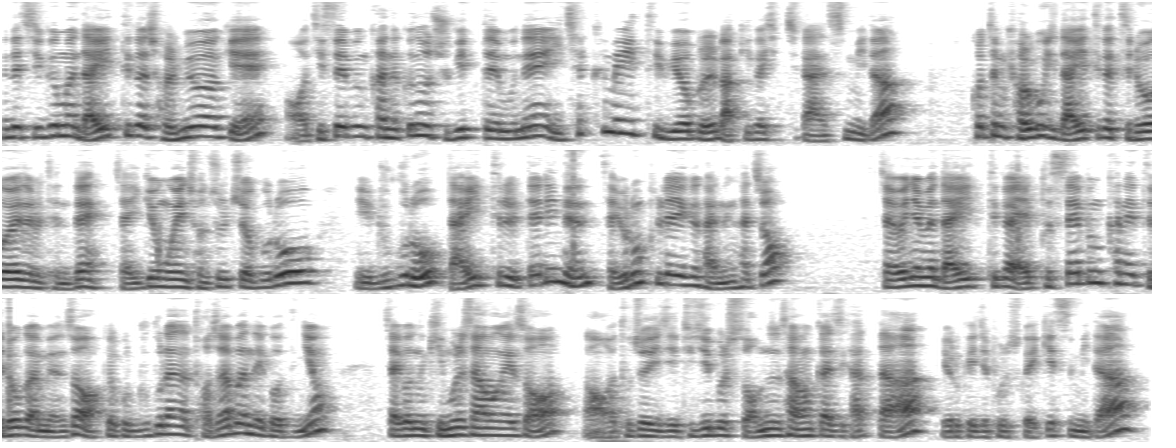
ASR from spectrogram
근데 지금은 나이트가 절묘하게 어, D7 칸을 끊어주기 때문에 이 체크메이트 위협을 막기가 쉽지가 않습니다. 그렇다면 결국 이제 나이트가 들어가야 될 텐데 자, 이 경우엔 전술적으로 이 룩으로 나이트를 때리는 자, 이런 플레이가 가능하죠. 자, 왜냐면 나이트가 F7 칸에 들어가면서 결국 룩을 하나 더 잡아내거든요. 자, 이거는 기물 상황에서 어, 도저히 이제 뒤집을 수 없는 상황까지 갔다. 이렇게 이제 볼 수가 있겠습니다.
